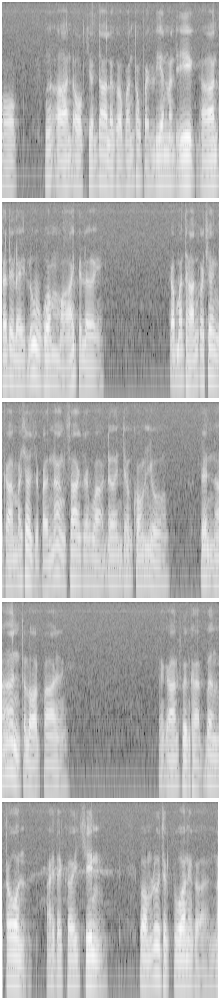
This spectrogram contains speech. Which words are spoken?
ออก เมื่ออ่านออกเขียนได้แล้วก็มันต้องไปเรียนมันอีก อ่านไปได้เลยรู้ความหมายไปเลยกรรมฐานก็เช่นกันไม่ใช่จะไปนั่งสร้างจังหวะเดินจงกรมอยู่เช่นนั้นตลอดไปเป็นการฝึกขัดเบื้องต้น ให้ได้เคยชินความรู้จักตัวนี่ก็ใน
